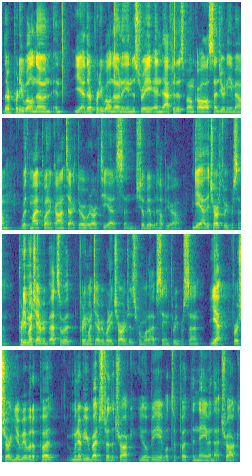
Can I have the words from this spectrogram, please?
they're pretty well known and yeah they're pretty well known in the industry and after this phone call i'll send you an email with my point of contact over at rts and she'll be able to help you out yeah they charge 3% pretty much every that's what pretty much everybody charges from what i've seen 3% yeah for sure. You'll be able to put whenever you register the truck you'll be able to put the name of that truck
